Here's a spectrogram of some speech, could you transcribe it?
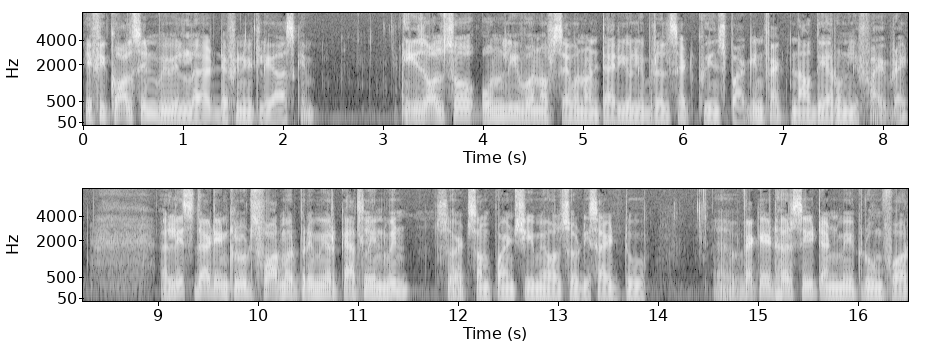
If he calls in, we will uh, definitely ask him. He is also only one of seven Ontario Liberals at Queen's Park. In fact, now they are only five, right? A list that includes former Premier Kathleen Wynne, so at some point, she may also decide to uh, vacate her seat and make room for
